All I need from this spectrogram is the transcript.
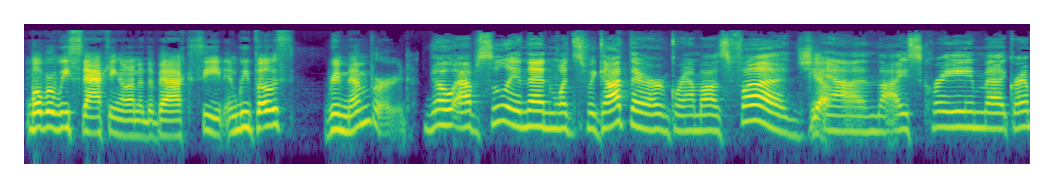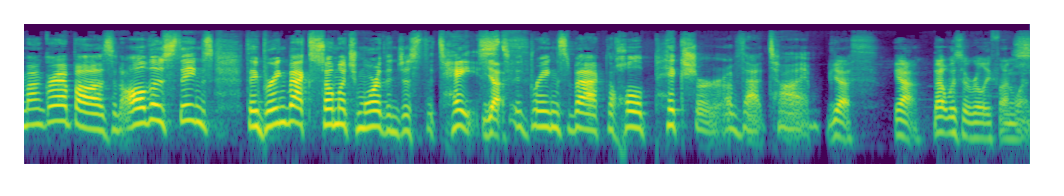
What were we snacking on in the back seat? And we both remembered. No, absolutely. And then once we got there, grandma's fudge yeah. and the ice cream at grandma and grandpa's and all those things, they bring back so much more than just the taste. Yes. It brings back the whole picture of that time. Yes. Yeah, that was a really fun one.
